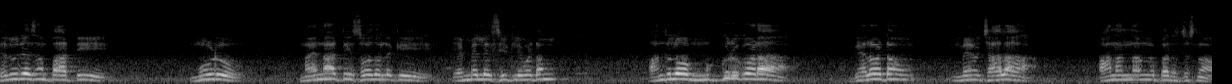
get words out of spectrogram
తెలుగుదేశం పార్టీ మూడు మైనార్టీ సోదరులకి ఎమ్మెల్యే సీట్లు ఇవ్వడం అందులో ముగ్గురు కూడా గెలవటం మేము చాలా ఆనందంగా పరిచిస్తున్నాం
